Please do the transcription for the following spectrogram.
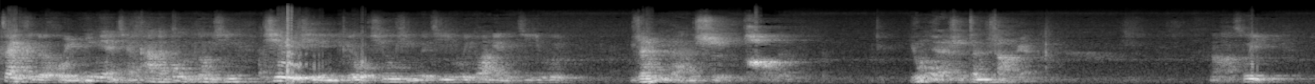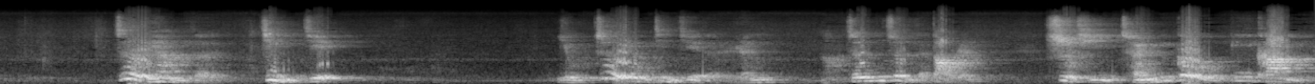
在这个毁誉面前，看看动不动心。谢谢你给我修行的机会，锻炼的机，仍然是好的，永远是真上人。啊，所以这样的境界，有这样境界的人，啊，真正的道人，是其成垢逼康。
